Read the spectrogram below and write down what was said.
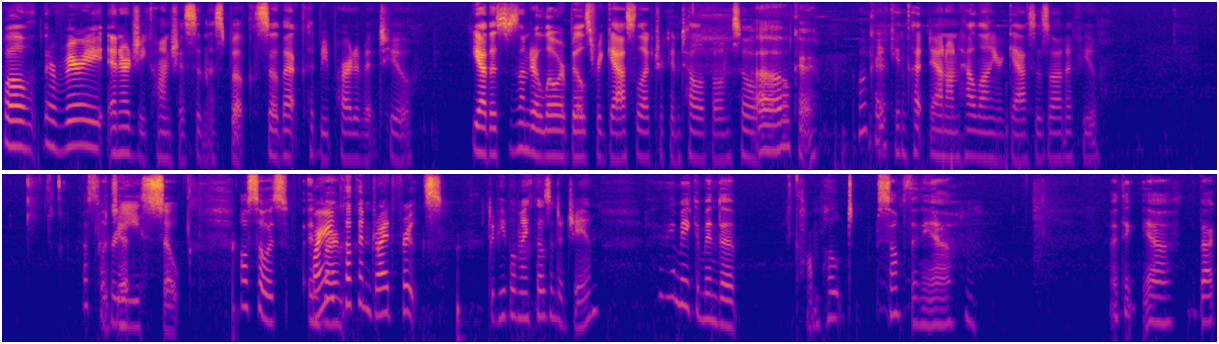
Well, they're very energy conscious in this book, so that could be part of it too. Yeah, this is under lower bills for gas, electric, and telephone, so Oh, okay. Okay, you can cut down on how long your gas is on if you That's legit. pre-soak. Also, it's Why are you cooking dried fruits? Do people make those into jam? I think they make them into Compote? something. Yeah. Hmm. I think yeah. Back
